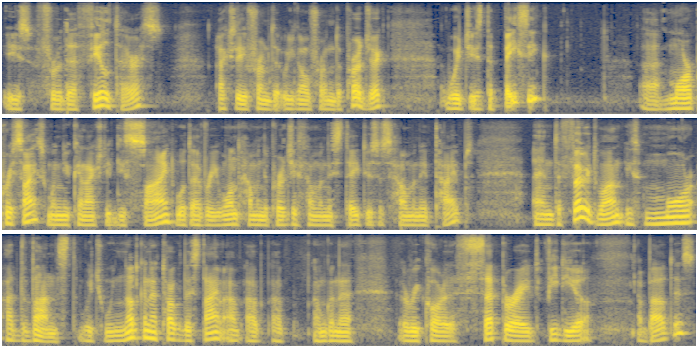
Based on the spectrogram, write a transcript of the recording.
is through the filters, actually from the, we go from the project, which is the basic, uh, more precise when you can actually decide whatever you want, how many projects, how many statuses, how many types. And the third one is more advanced, which we're not going to talk this time. I, am going to record a separate video about this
